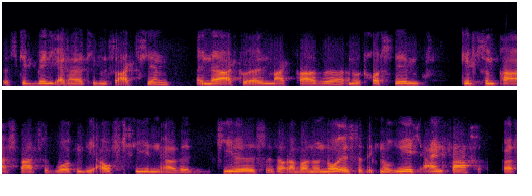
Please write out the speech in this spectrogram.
es gibt wenig Alternativen zu Aktien in der aktuellen Marktphase. Nur trotzdem gibt es ein paar schwarze Wolken, die aufziehen. Also vieles ist auch einfach nur Neues, das ignoriere ich einfach. Was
